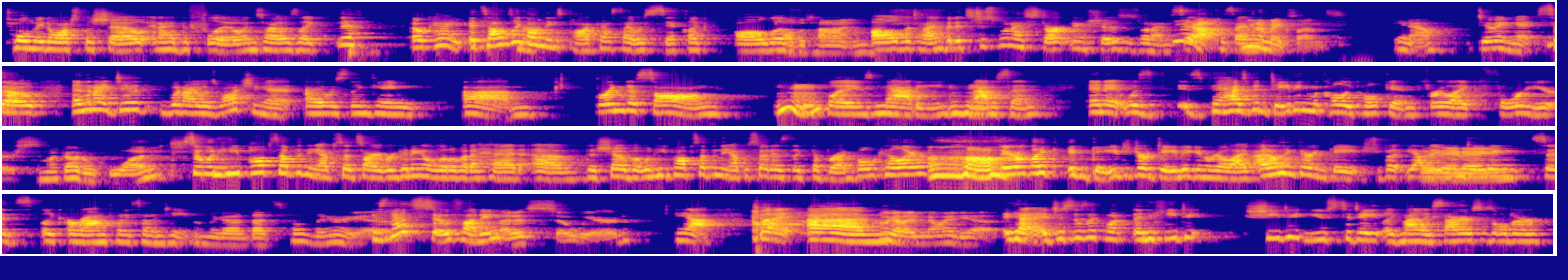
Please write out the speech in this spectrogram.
told me to watch the show, and I had the flu, and so I was like, eh, okay. It sounds like on these podcasts I was sick like all of All the time. all the time, but it's just when I start new shows is when I'm sick yeah, because I'm I'm gonna make sense. You know doing it. So and then I did when I was watching it, I was thinking um Brenda Song hmm who plays Maddie Mhm. Madison, and it was is, has been dating Macaulay Culkin for like four years. Oh my god, what? So when he pops up in the episode, sorry, we're getting a little bit ahead of the show, but when he pops up in the episode as like the bread bowl killer, Uh-huh. they're like engaged or dating in real life. I don't think they're engaged, but yeah, They're they've been dating. dating since like around 2017. Oh my god, that's hilarious. Isn't that so funny? That is so weird. Yeah, but Oh um, my god, I had no idea. yeah, it just is like one, and he date, she date, used to date like Miley Cyrus's older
